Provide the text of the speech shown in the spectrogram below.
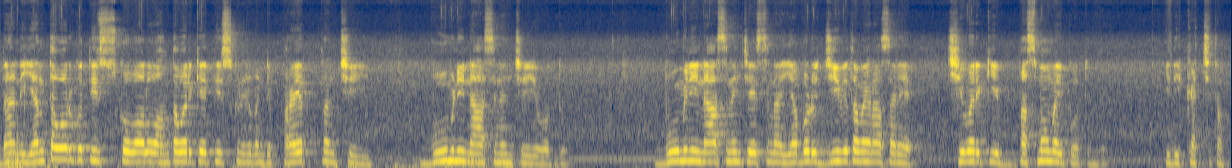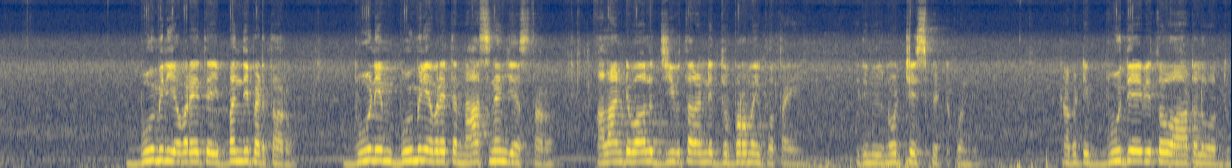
దాన్ని ఎంతవరకు తీసుకోవాలో అంతవరకే తీసుకునేటువంటి ప్రయత్నం చెయ్యి భూమిని నాశనం చేయవద్దు. భూమిని నాశనం చేసిన ఎవడు జీవితమైనా సరే చివరికి భస్మం అయిపోతుంది ఇది ఖచ్చితం. భూమిని ఎవరైతే ఇబ్బంది పెడతారో భూమి భూమిని ఎవరైతే నాశనం చేస్తారో అలాంటి వాళ్ళు జీవితాలన్నీ దుర్భరమైపోతాయి. ఇది మీరు నోట్ చేసి పెట్టుకోండి. కాబట్టి భూదేవితో ఆటలు వద్దు.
